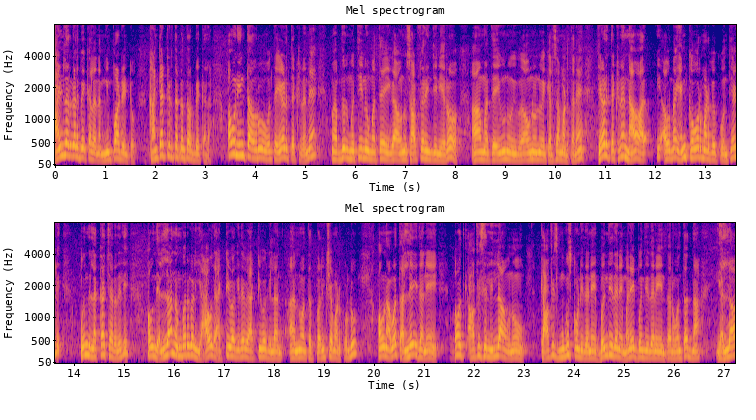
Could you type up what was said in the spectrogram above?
ಹ್ಯಾಂಡ್ಲರ್ಗಳು ಬೇಕಲ್ಲ ನಮ್ಗೆ ಇಂಪಾರ್ಟೆಂಟು ಕಾಂಟ್ಯಾಕ್ಟ್ ಇರ್ತಕ್ಕಂಥವ್ರು ಬೇಕಲ್ಲ. ಅವನು ಇಂಥವ್ರು ಅಂತ ಹೇಳಿದ ತಕ್ಷಣವೇ ಅಬ್ದುಲ್ ಮತೀನು ಮತ್ತು ಈಗ ಅವನು ಸಾಫ್ಟ್ವೇರ್ ಇಂಜಿನಿಯರು ಮತ್ತು ಇವನು ಅವನು ಕೆಲಸ ಮಾಡ್ತಾನೆ ಹೇಳಿದ ತಕ್ಷಣ ನಾವು ಅವ್ರನ್ನ ಹೆಂಗೆ ಕವರ್ ಮಾಡಬೇಕು ಅಂತೇಳಿ ಒಂದು ಲೆಕ್ಕಾಚಾರದಲ್ಲಿ ಅವನ ಎಲ್ಲ ನಂಬರ್ಗಳು ಯಾವ್ದು ಆ್ಯಕ್ಟಿವ್ ಆಗಿದ್ದಾವೆ ಆ್ಯಕ್ಟಿವ್ ಆಗಿಲ್ಲ ಅಂತ ಅನ್ನುವಂಥದ್ದು ಪರೀಕ್ಷೆ ಮಾಡಿಕೊಂಡು ಅವನು ಅವತ್ತು ಅಲ್ಲೇ ಇದ್ದಾನೆ ಅವತ್ತು ಆಫೀಸಲ್ಲಿ ಇಲ್ಲ ಅವನು ಆಫೀಸ್ ಮುಗಿಸ್ಕೊಂಡಿದ್ದಾನೆ ಬಂದಿದ್ದಾನೆ ಮನೆಗೆ ಬಂದಿದ್ದಾನೆ ಅಂತ ಅನ್ನುವಂಥದ್ದನ್ನ ಎಲ್ಲ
